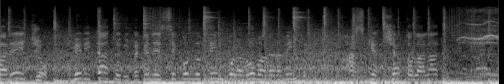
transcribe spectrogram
pareggio meritato perché nel secondo tempo la Roma veramente ha schiacciato la Lazio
